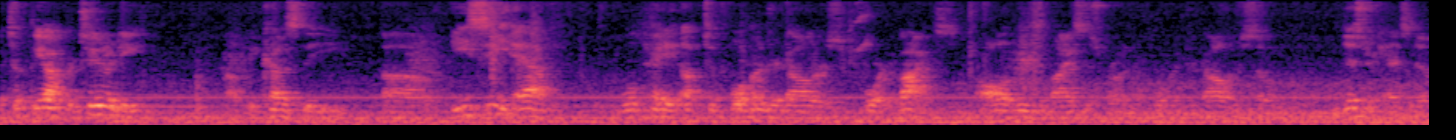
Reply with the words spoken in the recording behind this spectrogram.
I took the opportunity, uh, because the, uh, ECF will pay up to four hundred dollars for a device. All of these devices run under four hundred dollars, so the district has no,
